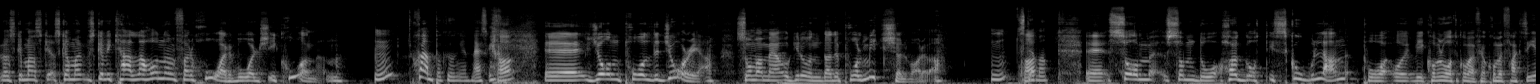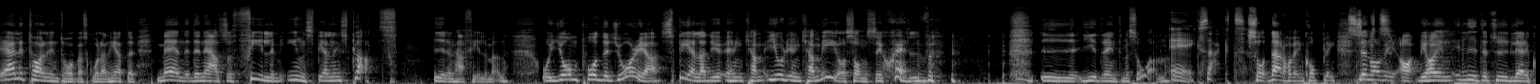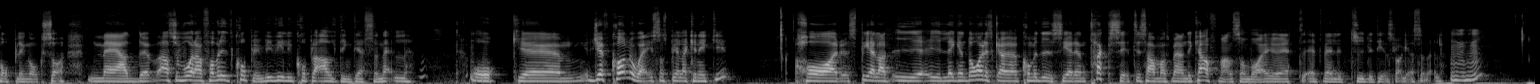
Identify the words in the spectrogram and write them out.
vad ska, man, ska, ska, man, ska vi kalla honom för hårvårdsikonen? Mm. Schampokungen, nej skojar. Ja. Eh, John Paul DeJoria, som var med och grundade Paul Mitchell var det va? Mm, stämmer. Eh, som, som då har gått i skolan på, och vi kommer återkomma för jag kommer faktiskt ärligt talat inte ihåg vad skolan heter, men den är alltså filminspelningsplats i den här filmen. Och John Paul DeJoria spelade ju en, gjorde ju en cameo som sig själv i Jiddra inte med son. Exakt. Så där har vi en koppling. Sen har vi, ja, vi har en lite tydligare koppling också med, alltså våran favoritkoppling. Vi vill ju koppla allting till SNL. Och eh, Jeff Conaway som spelar Kaneki har spelat i, i legendariska komediserien Taxi tillsammans med Andy Kaufman som var ju ett, ett väldigt tydligt inslag i SNL.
